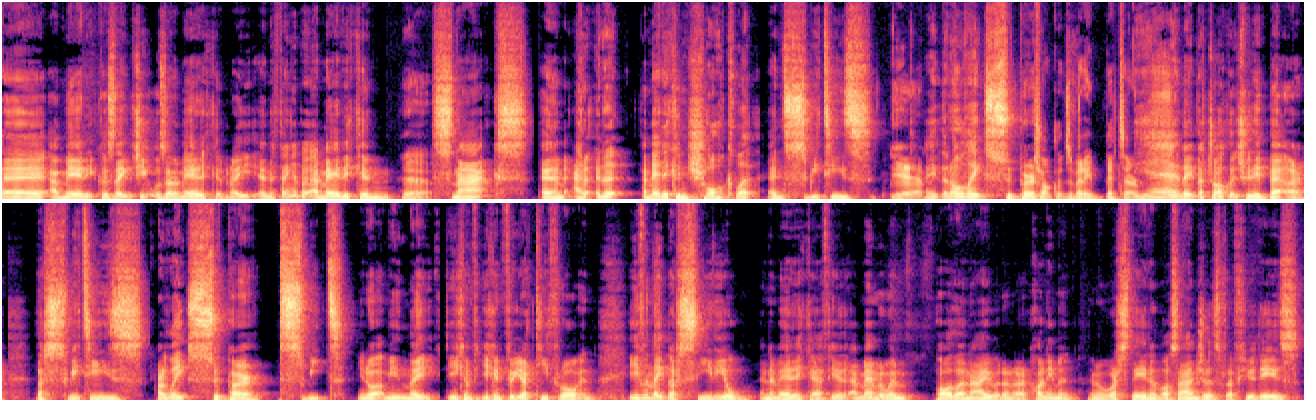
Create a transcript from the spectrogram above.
uh, America, because like Cheetos are American, right? And the thing about American Yeah. snacks and and uh, American chocolate and sweeties, Yeah. right? They're all like super Chocolate's very bitter. Yeah, like their chocolate's really bitter. Their sweeties are like super sweet. You know what I mean? Like you can you can feel your teeth rotting. Even like their cereal in America. If you, I remember when Paula and I were on our honeymoon and we were staying in Los Angeles for a few days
